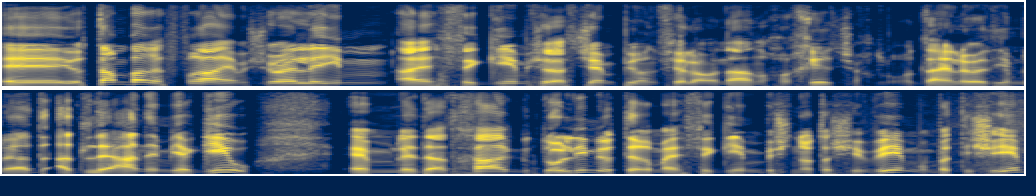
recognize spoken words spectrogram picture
אה, יותם בר אפרים שואל האם ההישגים של הצ'מפיון של העונה הנוכחית, שאנחנו עדיין לא יודעים ליד, עד לאן הם יגיעו, הם לדעתך גדולים יותר מההישגים בשנות ה-70 או ב-90,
